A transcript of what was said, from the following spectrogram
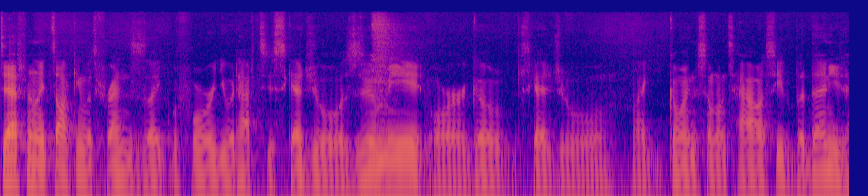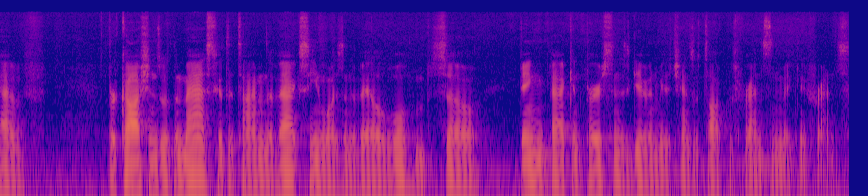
Definitely talking with friends. Like before, you would have to schedule a Zoom meet or go schedule like going to someone's house. But then you'd have precautions with the mask at the time, and the vaccine wasn't available. So being back in person has given me the chance to talk with friends and make new friends.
